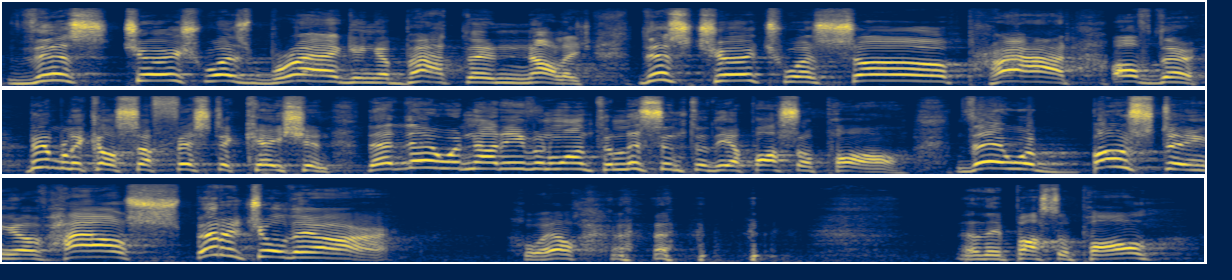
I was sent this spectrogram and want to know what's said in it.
This church was bragging about their knowledge. This church was so proud of their biblical sophistication that they would not even want to listen to the Apostle Paul. They were boasting of how spiritual they are. Well, now the Apostle Paul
